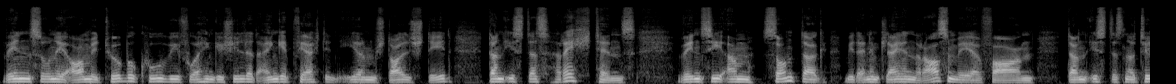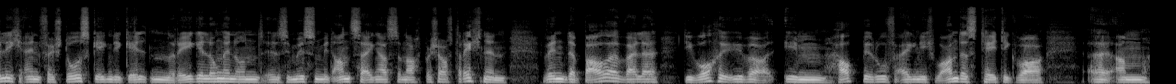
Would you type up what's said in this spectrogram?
Wenn so eine arme Turbokuh, wie vorhin geschildert, eingepfercht in Ihrem Stall steht, dann ist das rechtens. Wenn Sie am Sonntag mit einem kleinen Rasenmäher fahren, dann ist das natürlich ein Verstoß gegen die geltenden Regelungen und äh, Sie müssen mit Anzeigen aus der Nachbarschaft rechnen. Wenn der Bauer, weil er die Woche über im Hauptberuf eigentlich woanders tätig war, äh, am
